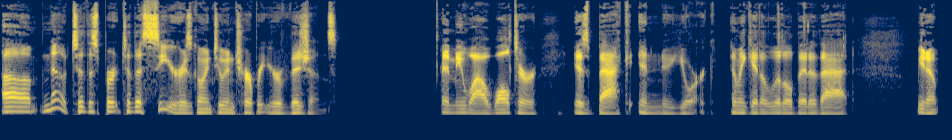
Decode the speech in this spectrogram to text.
Um, no, to this per- to the seer who's going to interpret your visions." And meanwhile, Walter is back in New York, and we get a little bit of that. You know,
